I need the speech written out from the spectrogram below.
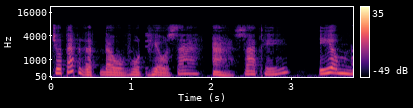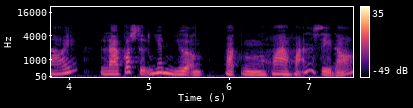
Chô Tát gật đầu vụt hiểu ra, à ra thế, Ý ông nói là có sự nhân nhượng hoặc hòa hoãn gì đó.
